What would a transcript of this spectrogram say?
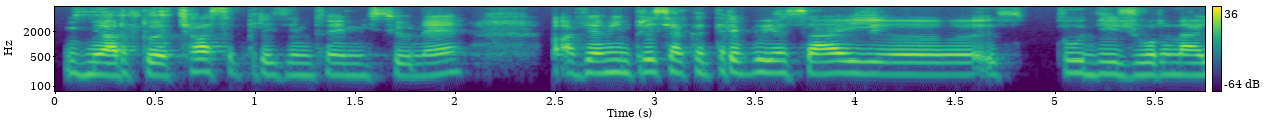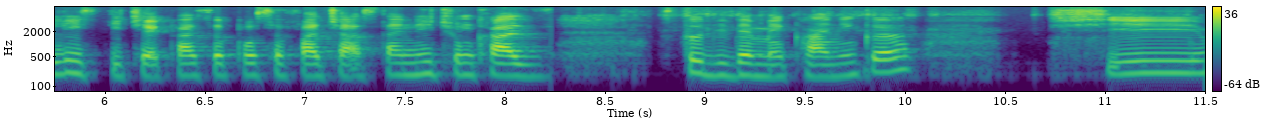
mi-ar plăcea să prezint o emisiune. Aveam impresia că trebuie să ai uh, studii jurnalistice ca să poți să faci asta, în niciun caz studii de mecanică. Și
